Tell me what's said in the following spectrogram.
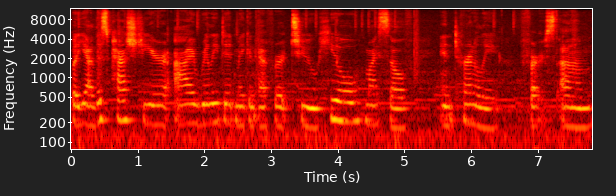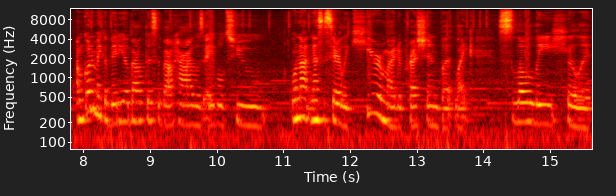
but yeah, this past year, I really did make an effort to heal myself internally first. Um, I'm going to make a video about this, about how I was able to, well, not necessarily cure my depression, but like slowly heal it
